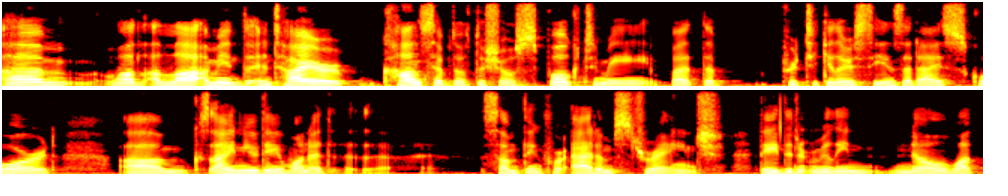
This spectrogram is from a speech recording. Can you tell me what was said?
Um, well, a lot. I mean, the entire concept of the show spoke to me, but the particular scenes that I scored, because I knew they wanted uh, something for Adam Strange. They didn't really know what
